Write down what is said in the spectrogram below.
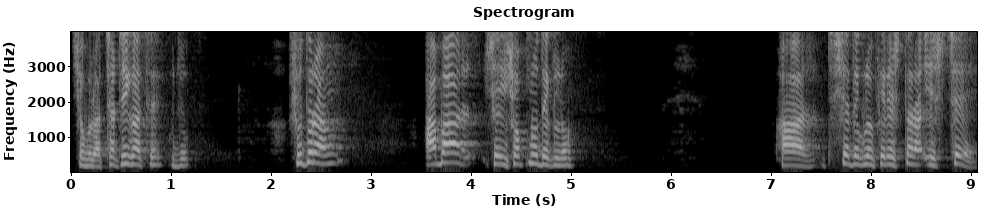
সে বলে আচ্ছা ঠিক আছে, হুজুর। সুতরাং আবার সেই স্বপ্ন দেখল। আর সে দেখল, ফেরেশতারা এসছে।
